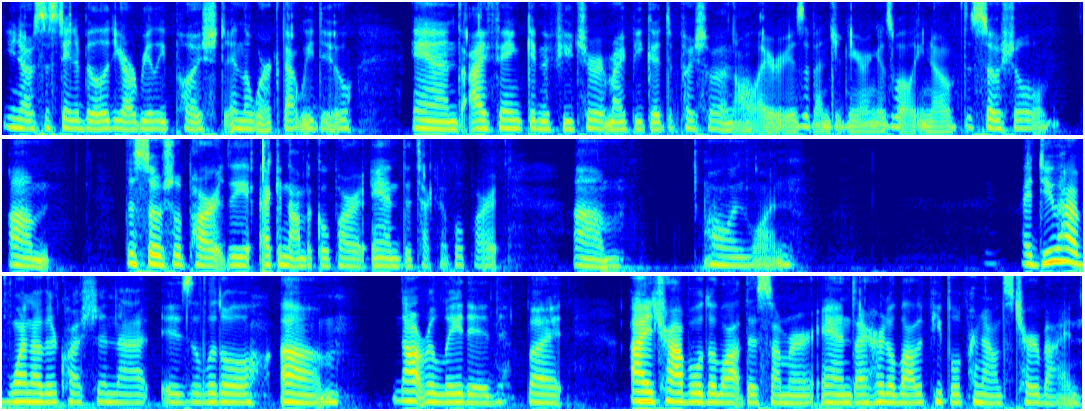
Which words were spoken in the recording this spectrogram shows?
you know sustainability are really pushed in the work that we do. And I think in the future it might be good to push that in all areas of engineering as well. You know, the social, um, the social part, the economical part, and the technical part, um, all in one. I do have one other question that is a little um, not related, but I traveled a lot this summer and I heard a lot of people pronounce turbine.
